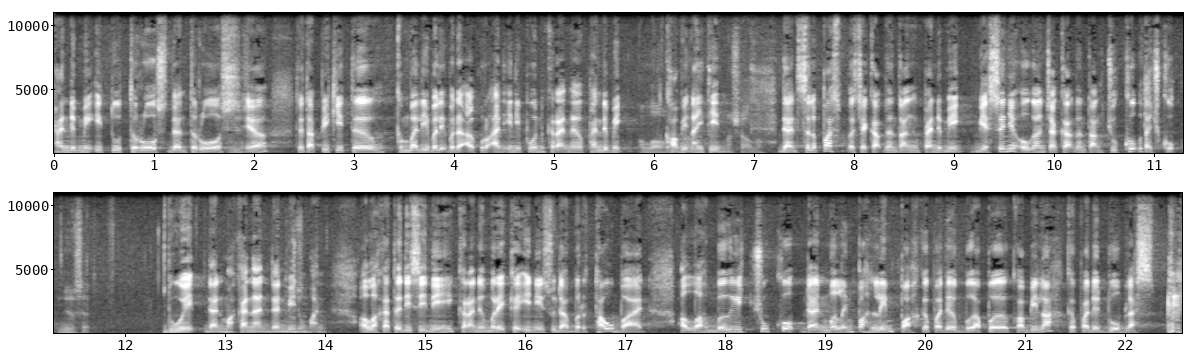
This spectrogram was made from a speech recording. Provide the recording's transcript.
pandemik itu terus dan terus yes. ya, tetapi kita kembali balik pada al-Quran ini pun kerana pandemik Allah. COVID-19. Masya-Allah. Dan selepas bercakap tentang pandemik, biasanya orang cakap tentang cukup tak cukup Ya Ustaz. duit dan makanan dan minuman. Allah kata di sini kerana mereka ini sudah bertaubat, Allah beri cukup dan melimpah-limpah kepada berapa kabilah? Kepada 12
